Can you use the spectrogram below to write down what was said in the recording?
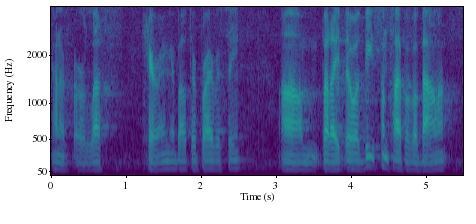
kind of are less caring about their privacy. Um, but I, there would be some type of a balance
